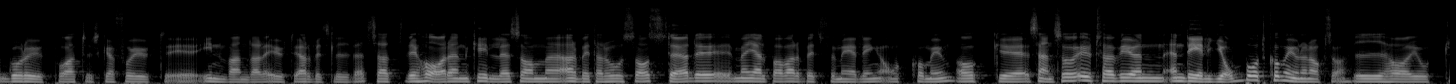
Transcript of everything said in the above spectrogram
går ut på att du ska få ut eh, invandrare ut i arbetslivet. Så att vi har en kille som eh, arbetar hos oss, stöd eh, med hjälp av arbetsförmedling och kommun. Och sen så utför vi en, en del jobb åt kommunen också. Vi har gjort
